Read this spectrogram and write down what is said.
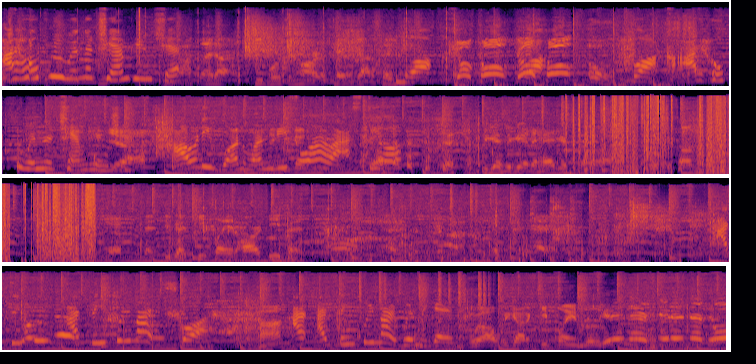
I hope we win the championship. Not let up. Keep working hard, okay? We gotta play. Block, Go, Cole. Go, Block. Cole. Oh. block. I hope we win the championship. Yeah. I already won one before last year. You guys are getting ahead of yourself. Focus on the. You guys keep playing hard defense. I think we, I think we might score. Huh? I, I think we might win the game. Well, we got to keep playing really Get good. in there, get in there, Go! Cole.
